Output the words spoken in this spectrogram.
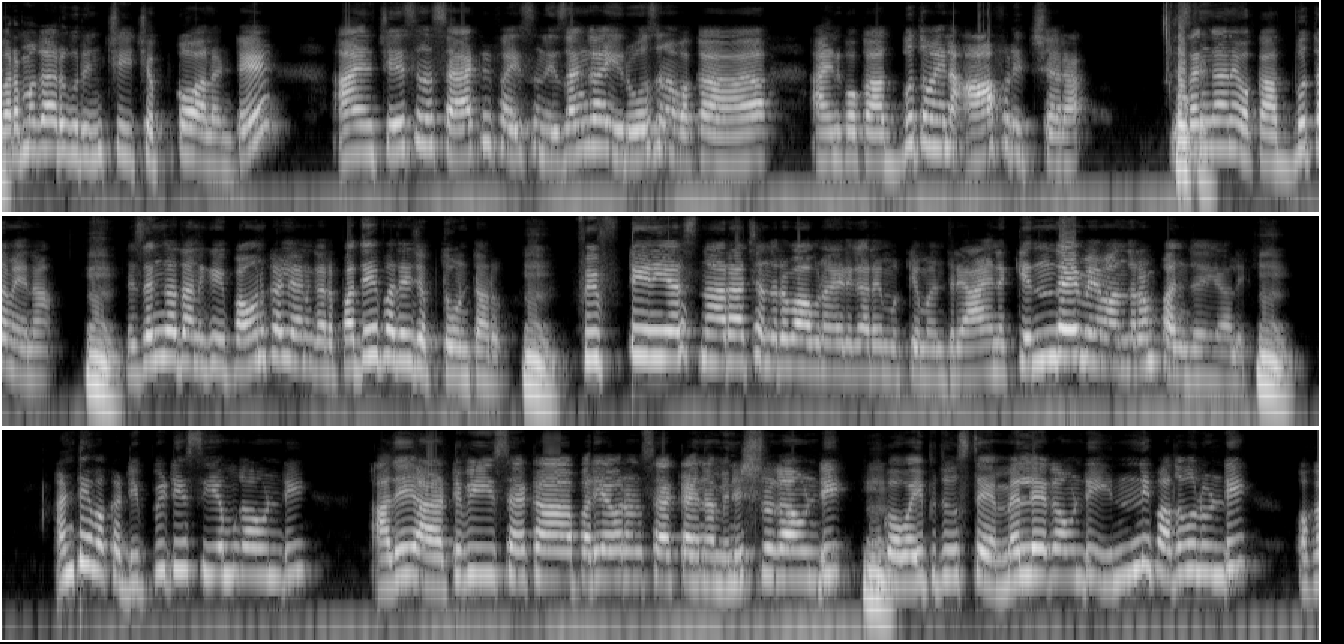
వర్మ గారి గురించి చెప్పుకోవాలంటే ఆయన చేసిన సాక్రిఫైస్ నిజంగా ఈ రోజున ఒక ఆయనకు ఒక అద్భుతమైన ఆఫర్ ఇచ్చారా? నిజంగానే ఒక అద్భుతమైన? నిజంగా దానికి పవన్ కళ్యాణ్ గారు పదే పదే చెప్తూ ఉంటారు. ఫిఫ్టీన్ ఇయర్స్ నారా చంద్రబాబు నాయుడు గారే ముఖ్యమంత్రి. ఆయన కిందే మేమందరం పనిచేయాలి. అంటే ఒక డిప్యూటీ సీఎం గా ఉండి అదే అటవీ శాఖ పర్యావరణ శాఖ అయిన మినిస్టర్గా ఉండి ఇంకో వైపు చూస్తే ఎమ్మెల్యేగా ఉండి ఇన్ని పదవులు ఉండి ఒక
